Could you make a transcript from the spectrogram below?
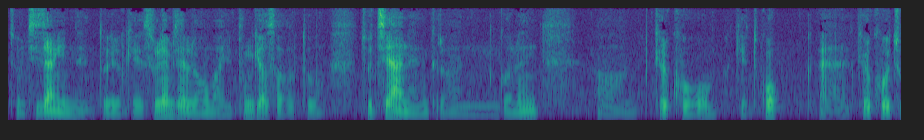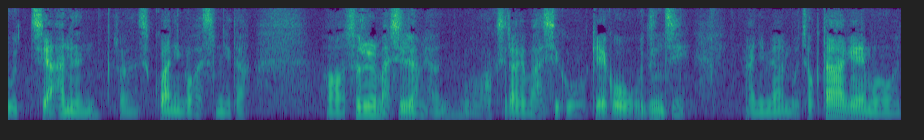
좀 지장이 있는 또 이렇게 술 냄새를 너무 많이 풍겨서 또 좋지 않은 그런 거는 어, 결코 이렇게 꼭 에, 결코 좋지 않은 그런 습관인 것 같습니다. 어, 술을 마시려면 뭐 확실하게 마시고 깨고 오든지 아니면 뭐 적당하게 뭐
